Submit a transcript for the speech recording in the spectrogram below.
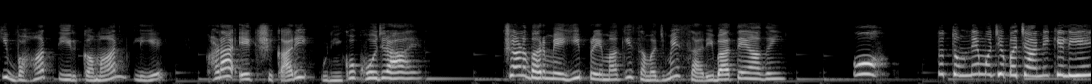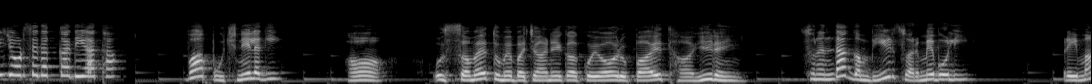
कि वहाँ तीर कमान लिए खड़ा एक शिकारी उन्हीं को खोज रहा है। क्षण भर में ही प्रेमा की समझ में सारी बातें आ गईं। ओह तो तुमने मुझे बचाने के लिए ही ज़ोर से धक्का दिया था। वह पूछने लगी। हाँ उस समय तुम्हें बचाने का कोई और उपाय था ही नहीं। सुनंदा गंभीर स्वर में बोली। प्रेमा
